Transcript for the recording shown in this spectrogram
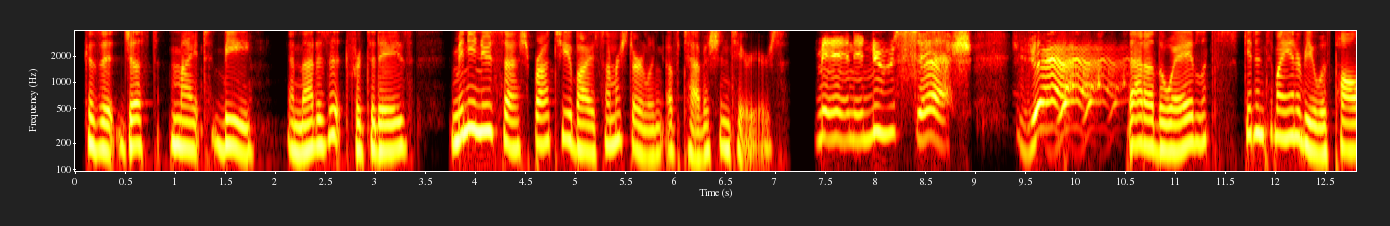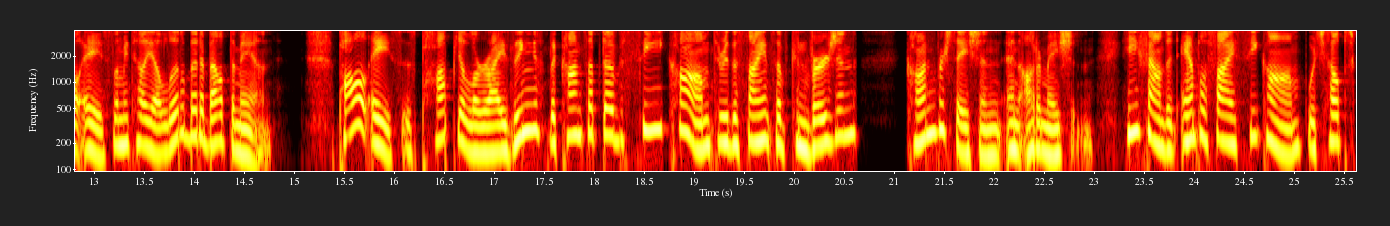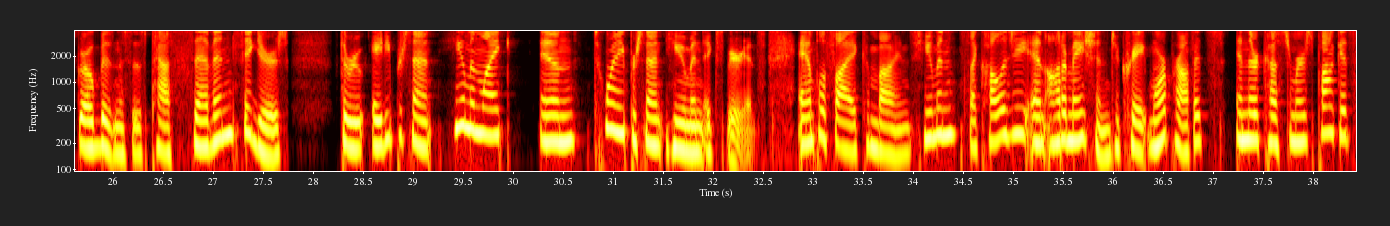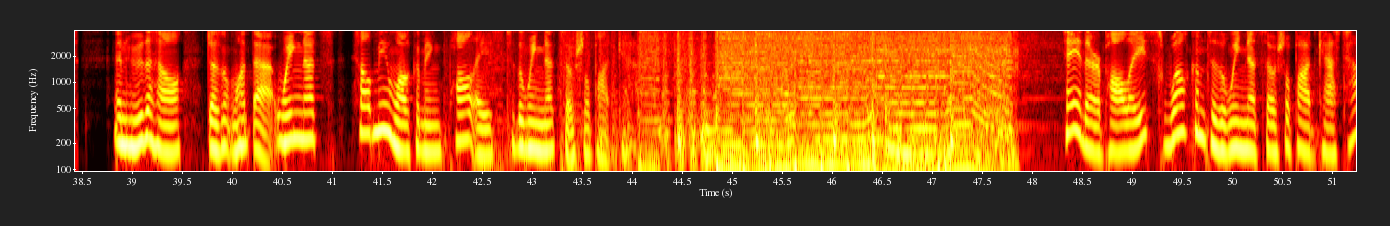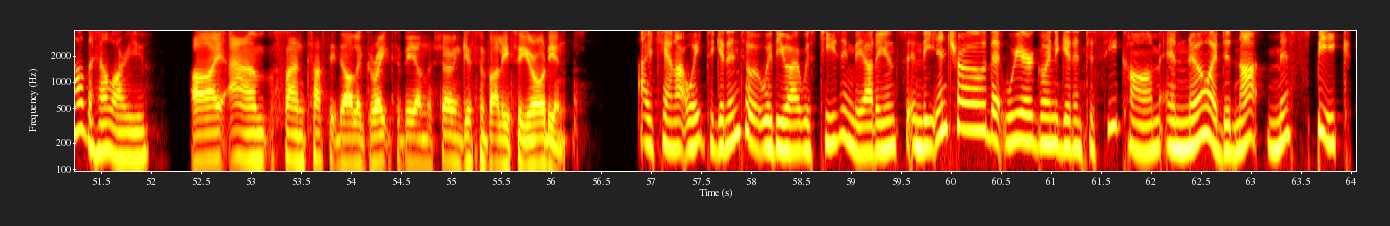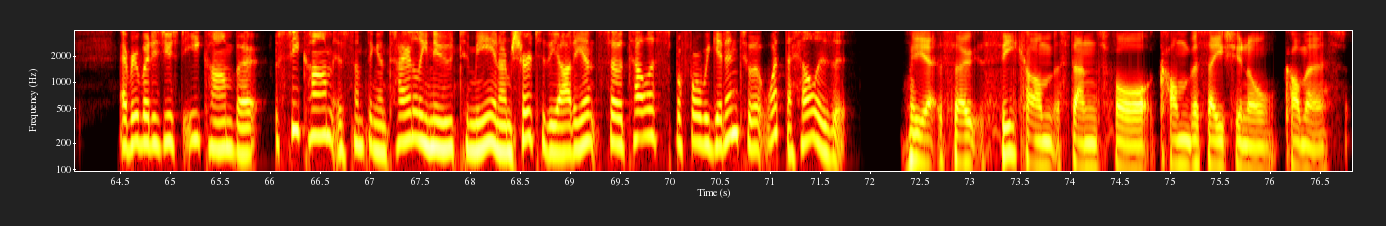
because it just might be. And that is it for today's mini news sesh brought to you by Summer Sterling of Tavish Interiors. Mini news sesh. Yeah. That out of the way, let's get into my interview with Paul Ace. Let me tell you a little bit about the man. Paul Ace is popularizing the concept of CCOM through the science of conversion, conversation, and automation. He founded Amplify CCOM, which helps grow businesses past seven figures through 80% human like and 20% human experience. Amplify combines human psychology and automation to create more profits in their customers' pockets. And who the hell doesn't want that? Wingnuts, help me in welcoming Paul Ace to the Wingnut Social Podcast. Hey there, Paul Ace. Welcome to the Wingnut Social Podcast. How the hell are you? I am fantastic, Darla. Great to be on the show and give some value to your audience. I cannot wait to get into it with you. I was teasing the audience in the intro that we are going to get into CCOM. And no, I did not misspeak. Everybody's used to ecom, but CCOM is something entirely new to me and I'm sure to the audience. So tell us before we get into it, what the hell is it? Yeah, so CCOM stands for conversational commerce,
